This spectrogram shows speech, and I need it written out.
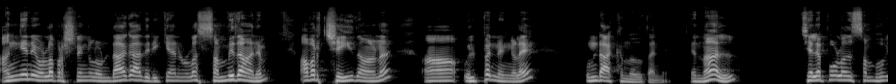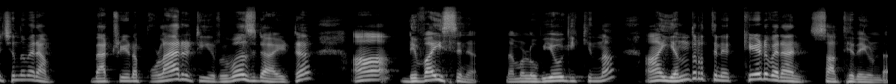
അങ്ങനെയുള്ള പ്രശ്നങ്ങൾ ഉണ്ടാകാതിരിക്കാനുള്ള സംവിധാനം അവർ ചെയ്താണ് ആ ഉൽപ്പന്നങ്ങളെ ഉണ്ടാക്കുന്നത് തന്നെ. എന്നാൽ ചിലപ്പോൾ അത് സംഭവിച്ചെന്ന് വരാം. ബാറ്ററിയുടെ പൊളാരിറ്റി റിവേഴ്സ്ഡ് ആയിട്ട് ആ ഡിവൈസിന് നമ്മൾ ഉപയോഗിക്കുന്ന ആ യന്ത്രത്തിന് കേടുവരാൻ സാധ്യതയുണ്ട്.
